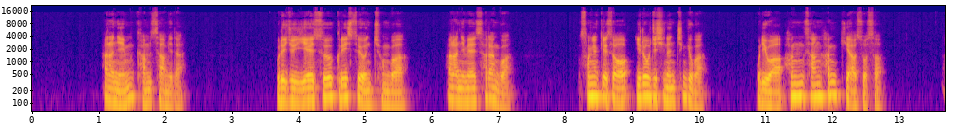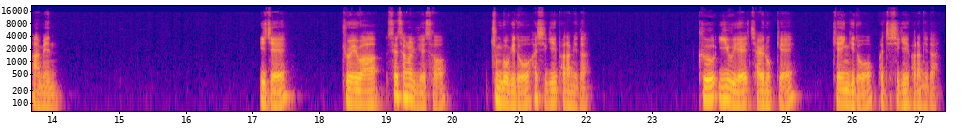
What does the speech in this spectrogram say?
하나님 감사합니다. 우리 주 예수 그리스도의 은총과 하나님의 사랑과 성령께서 이루어주시는 친교가 우리와 항상 함께 하소서. 아멘. 이제 교회와 세상을 위해서 중보기도 하시기 바랍니다. 그 이후에 자유롭게 개인기도 바치시기 바랍니다.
